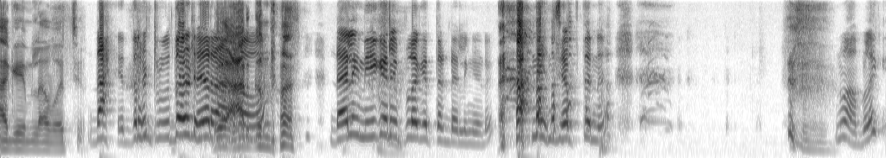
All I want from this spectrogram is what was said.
ఆ గేమ్లో అవ్వచ్చు. దా ఇద్దరం ట్రూత్ ఆడుకుందాం. డార్లింగ్ నీకే లిప్లోకి ఎత్తాడు డార్లింగ్ గాడు నేను చెప్తాను నువ్వు అమ్మాయికి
